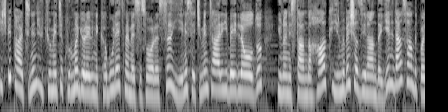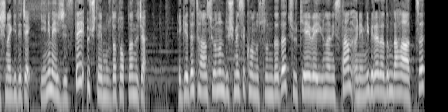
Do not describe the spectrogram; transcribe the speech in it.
hiçbir partinin hükümeti kurma görevini kabul etmemesi sonrası yeni seçimin tarihi belli oldu. Yunanistan'da halk 25 Haziran'da yeniden sandık başına gidecek. Yeni mecliste 3 Temmuz'da toplanacak. Ege'de tansiyonun düşmesi konusunda da Türkiye ve Yunanistan önemli birer adım daha attı.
